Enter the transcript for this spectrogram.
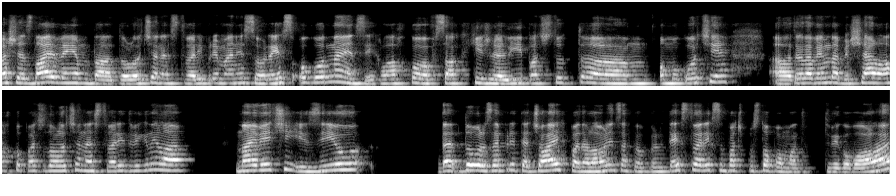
Pa še zdaj vem, da določene stvari pri meni so res ugodne in si jih lahko vsak, ki želi, pač tudi um, omogoči. Uh, tako da vem, da bi še lahko pač določene stvari dvignila. Največji izziv, da dobro, zdaj pri tečajih, pa delavnicah, pa pri teh stvarih sem pač postopoma dvigovala.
